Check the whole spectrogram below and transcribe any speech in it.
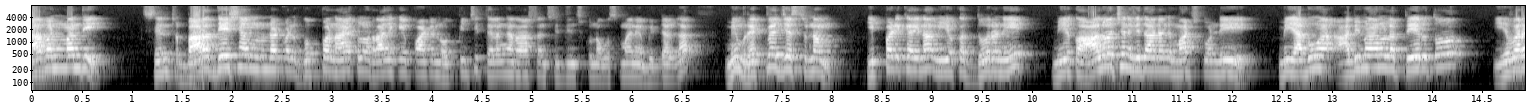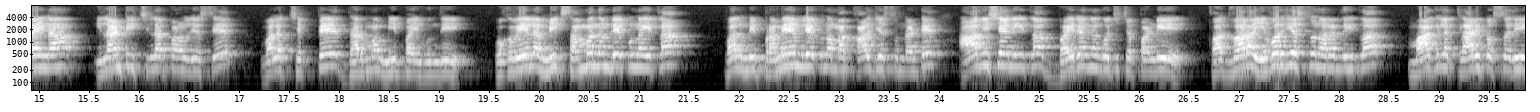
యావన్ మంది సెంట్ర భారతదేశంలో ఉన్నటువంటి గొప్ప నాయకులను రాజకీయ పార్టీని ఒప్పించి తెలంగాణ రాష్ట్రాన్ని సిద్ధించుకున్న ఉస్మానియా బిడ్డలుగా మేము రిక్వెస్ట్ చేస్తున్నాం. ఇప్పటికైనా మీ యొక్క ధోరణి మీ యొక్క ఆలోచన విధానాన్ని మార్చుకోండి. మీ అభిమా అభిమానుల పేరుతో ఎవరైనా ఇలాంటి చిల్లర పనులు చేస్తే వాళ్ళకు చెప్పే ధర్మం మీపై ఉంది. ఒకవేళ మీకు సంబంధం లేకున్నా ఇట్లా వాళ్ళు మీ ప్రమేయం లేకుండా మాకు కాల్ చేస్తుండంటే ఆ విషయాన్ని ఇట్లా బహిరంగంగా వచ్చి చెప్పండి. తద్వారా ఎవరు చేస్తున్నారనేది ఇట్లా మాకు ఇట్లా క్లారిటీ వస్తుంది.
